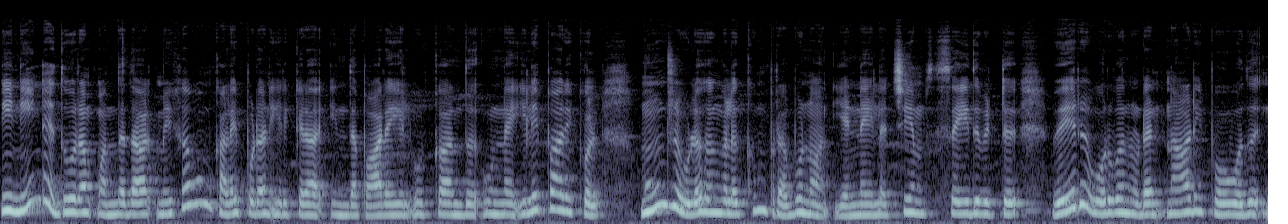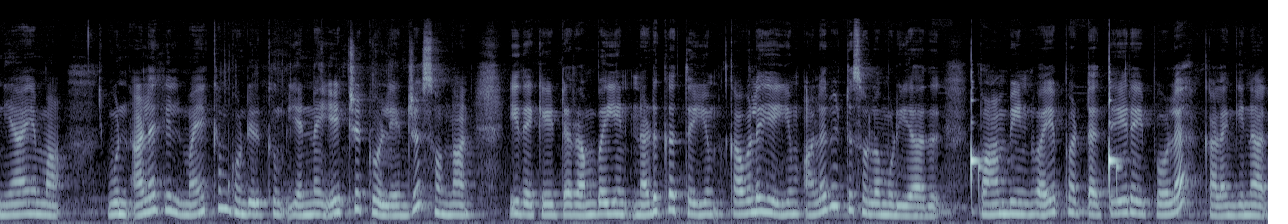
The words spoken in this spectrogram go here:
நீ நீண்ட தூரம் வந்ததால் மிகவும் களைப்புடன் இருக்கிறாய். இந்த பாறையில் உட்கார்ந்து உன்னை இலைப்பாரிக்குள் மூன்று உலகங்களுக்கும் பிரபு நான். என்னை லட்சியம் செய்துவிட்டு வேறு ஒருவனுடன் நாடி போவது நியாயமா? உன் அழகில் மயக்கம் கொண்டிருக்கும் என்னை ஏற்றுக்கொள் என்று சொன்னான். இதை கேட்ட ரம்பையின் நடுக்கத்தையும் கவலையையும் அளவிட்டு சொல்ல முடியாது. பாம்பின் வயப்பட்ட தேரைப் போல கலங்கினாள்.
